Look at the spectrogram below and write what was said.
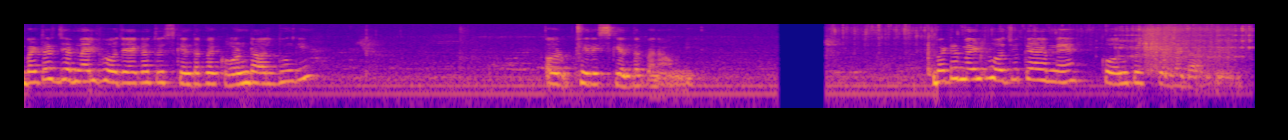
बटर जब मेल्ट हो जाएगा तो इसके अंदर मैं कॉर्न डाल दूँगी और फिर इसके अंदर बनाऊँगी। बटर मेल्ट हो चुका है, मैं कॉर्न को इसके अंदर डाल दूँगी।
